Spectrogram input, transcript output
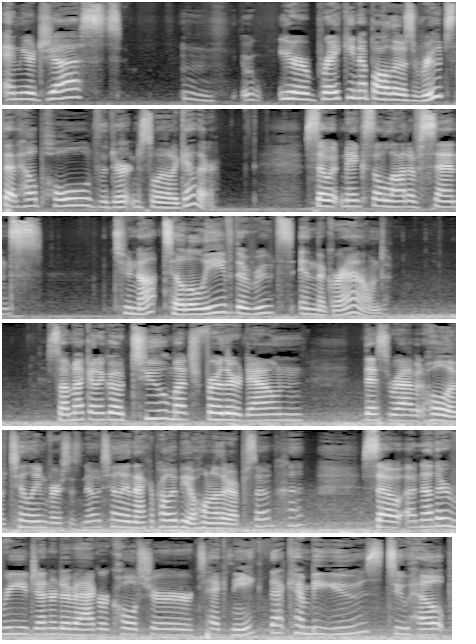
And you're just mm, you're breaking up all those roots that help hold the dirt and soil together. So it makes a lot of sense to not till to leave the roots in the ground. So I'm not going to go too much further down this rabbit hole of tilling versus no tilling. That could probably be a whole nother episode. So, another regenerative agriculture technique that can be used to help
